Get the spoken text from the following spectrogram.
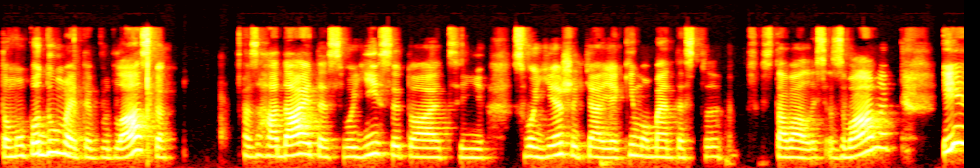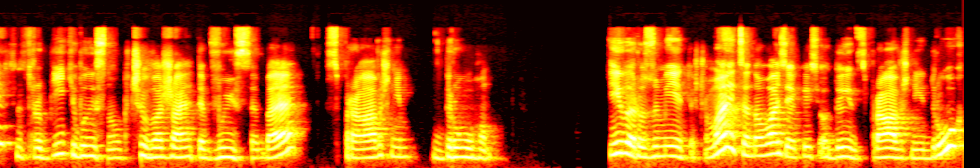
Тому подумайте, будь ласка, згадайте свої ситуації, своє життя, які моменти ставалися з вами, і зробіть висновок, чи вважаєте ви себе справжнім другом. І ви розумієте, що мається на увазі якийсь один справжній друг,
